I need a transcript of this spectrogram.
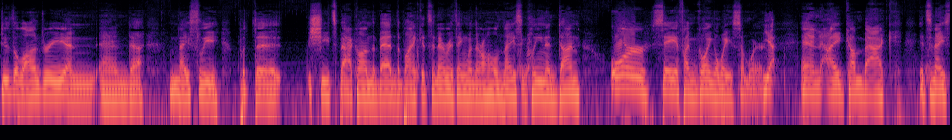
do the laundry and and uh, nicely put the sheets back on the bed, the blankets and everything when they're all nice and clean and done. Or say if I'm going away somewhere. Yeah. And I come back, it's nice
